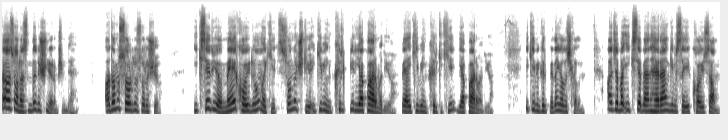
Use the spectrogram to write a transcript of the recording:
Daha sonrasında düşünüyorum şimdi. Adamı sorduğu soru şu. X'e diyor M koyduğum vakit sonuç diyor 2041 yapar mı diyor. Veya 2042 yapar mı diyor. 2041'den yola çıkalım. Acaba X'e ben herhangi bir sayı koysam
